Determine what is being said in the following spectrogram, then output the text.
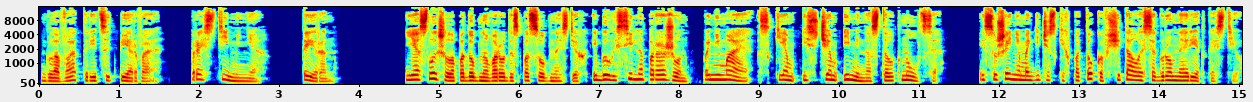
Глава 31. Прости меня. Тейрон. Я слышал о подобного рода способностях и был сильно поражен, понимая, с кем и с чем именно столкнулся. Иссушение магических потоков считалось огромной редкостью.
